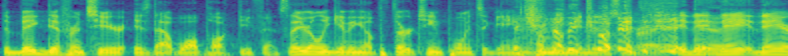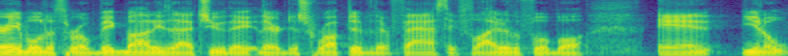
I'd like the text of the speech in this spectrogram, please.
The big difference here is that Wapak defense. They're only giving up 13 points a game it's coming really into good. this one. Right. They, yeah. they, they are able to throw big bodies at you. They, they're disruptive. They're fast. They fly to the football. And, you know,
